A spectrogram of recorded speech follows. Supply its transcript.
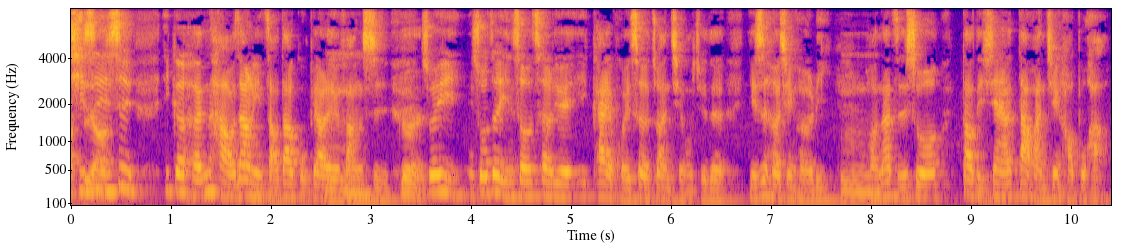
其实是一个很好让你找到股票的一个方式。嗯、对，所以你说这营收策略一开始回撤赚钱，我觉得也是合情合理。嗯，好，那只是说到底现在大环境好不好？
